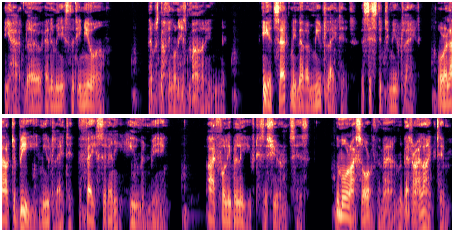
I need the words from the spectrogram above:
He had no enemies that he knew of. There was nothing on his mind. He had certainly never mutilated, assisted to mutilate, or allowed to be mutilated the face of any human being. I fully believed his assurances. The more I saw of the man, the better I liked him.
